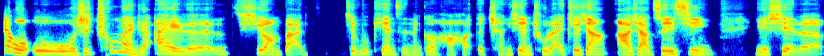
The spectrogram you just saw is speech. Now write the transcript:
但我我我是充满着爱的，希望把这部片子能够好好的呈现出来。就像阿小最近也写了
